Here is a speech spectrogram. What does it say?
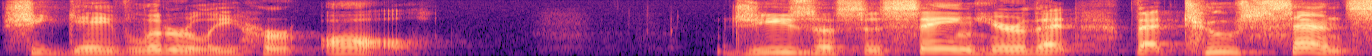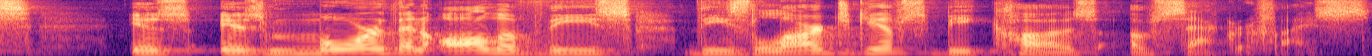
she gave literally her all. Jesus is saying here that, that two cents is, is more than all of these, these large gifts because of sacrifice.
